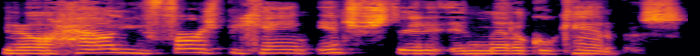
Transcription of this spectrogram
you know how you first became interested in medical cannabis.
